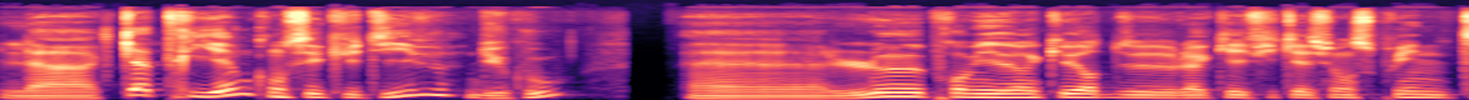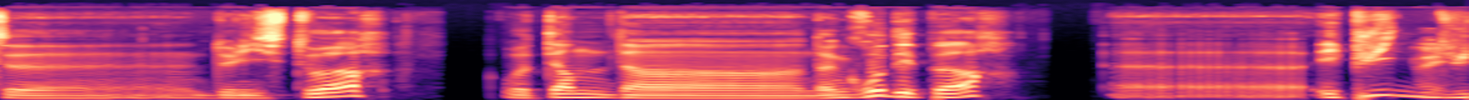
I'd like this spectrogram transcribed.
la quatrième consécutive du coup. Euh, le premier vainqueur de la qualification sprint euh, de l'histoire au terme d'un gros départ. Euh, et puis Oui.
